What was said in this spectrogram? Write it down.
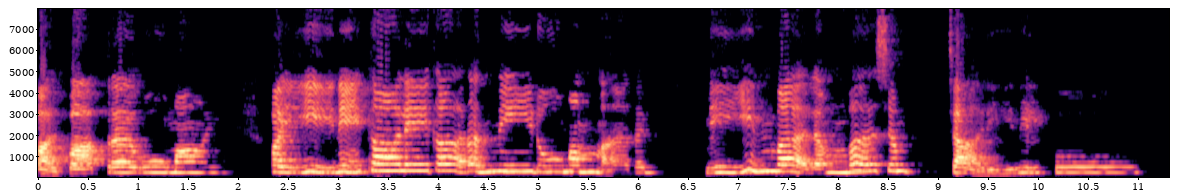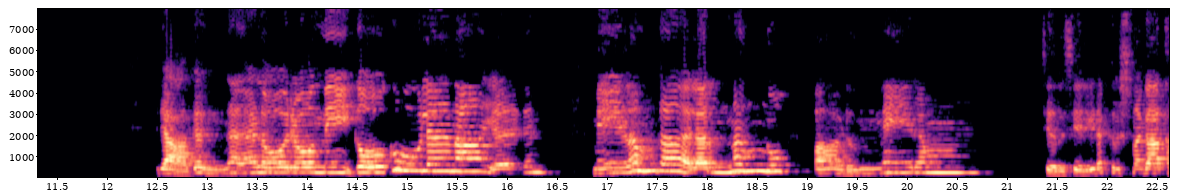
പാൽപാത്രവുമായി. പയ്യനെ കാലേ കറന്നിടുമമ്മതൻ മെയ്യിൻ വലം വശം ചാരി നിൽപ്പൂ. രാഗങ്ങൾ ഓരോ നീ നായകൻ മേളം കലർന്നങ്ങു പാടുന്നേരം. ചെറുശ്ശേരിയുടെ കൃഷ്ണഗാഥ.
